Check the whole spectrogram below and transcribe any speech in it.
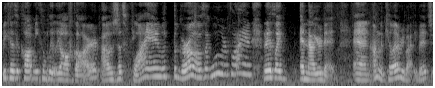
because it caught me completely off guard. I was just flying with the girl. I was like, "Woo, we're flying!" And it's like, "And now you're dead." And I'm gonna kill everybody, bitch.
